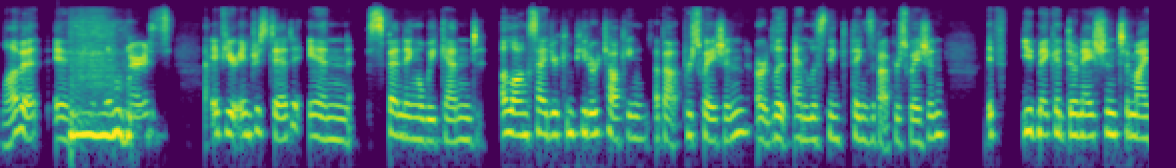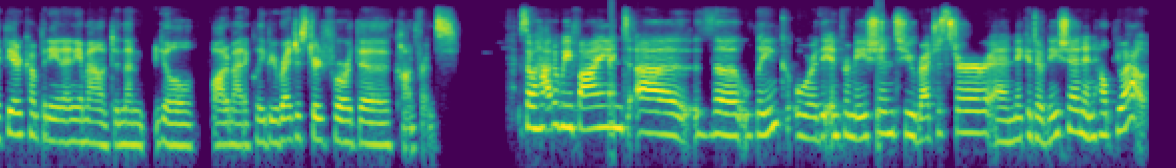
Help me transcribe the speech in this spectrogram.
love it if listeners, if you're interested in spending a weekend alongside your computer talking about persuasion or li- and listening to things about persuasion, if you'd make a donation to my theater company in any amount, and then you'll automatically be registered for the conference. So, how do we find uh, the link or the information to register and make a donation and help you out?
